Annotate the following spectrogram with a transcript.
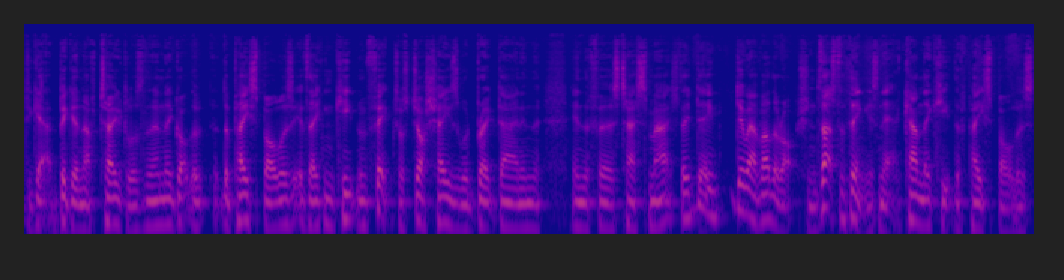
to get big enough totals, and then they've got the, the pace bowlers if they can keep them fit. Because Josh Hazlewood broke down in the in the first Test match. They, they do have other options. That's the thing, isn't it? Can they keep the pace bowlers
